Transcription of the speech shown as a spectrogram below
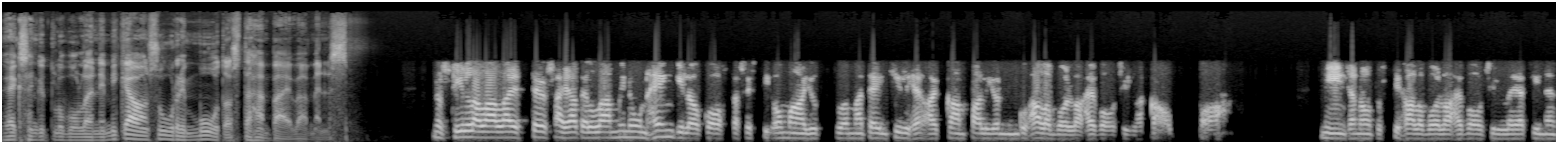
90-luvulle, niin mikä on suurin muutos tähän päivään mennessä? No sillä lailla, että jos ajatellaan minun henkilökohtaisesti omaa juttua, mä tein siihen aikaan paljon niin kuin halvoilla hevosilla kauppaa. Niin sanotusti halvoilla hevosilla ja siinä,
